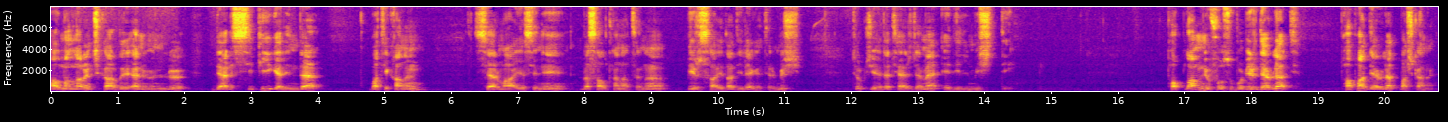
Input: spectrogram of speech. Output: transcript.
Almanların çıkardığı en ünlü Der Spiegel'inde Vatikan'ın sermayesini ve saltanatını bir sayıda dile getirmiş. Türkçe'ye de tercüme edilmişti. Toplam nüfusu bu bir devlet. Papa devlet başkanı.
